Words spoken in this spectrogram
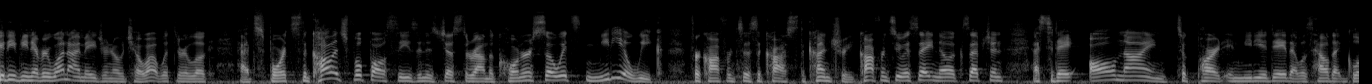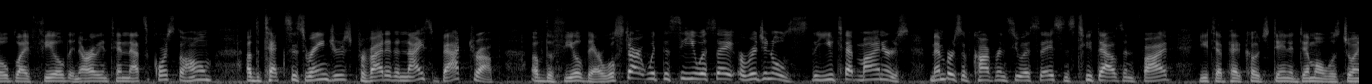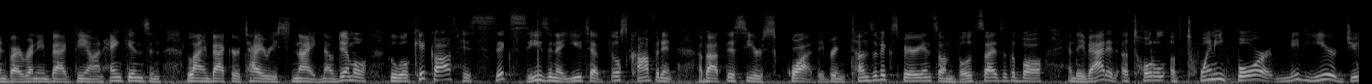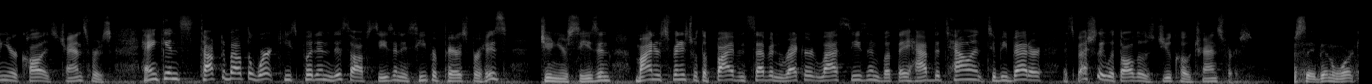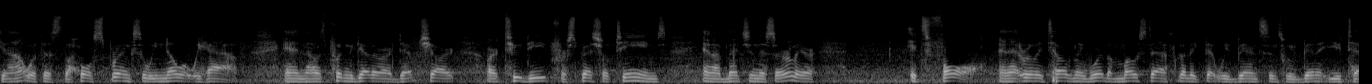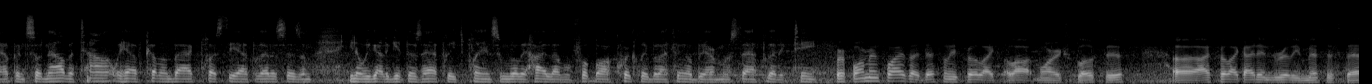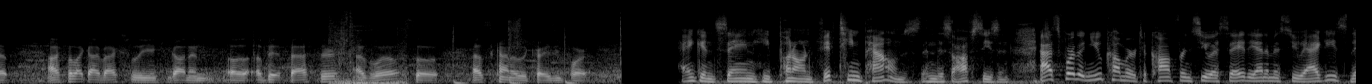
Good evening, everyone. I'm Adrian Ochoa with your look at sports. The college football season is just around the corner, so it's media week for conferences across the country. Conference USA, no exception, as today all nine took part in Media Day that was held at Globe Life Field in Arlington. That's, of course, the home of the Texas Rangers, provided a nice backdrop of the field there. We'll start with the CUSA Originals, the UTEP Miners, members of Conference USA since 2005. UTEP head coach Dana Dimel was joined by running back Deion Hankins and linebacker Tyree Now, Dimel, who will kick off his sixth season at UTEP, feels confident about this year's squad. They bring tons of experience on both sides of the ball, and they've added a total of 24 mid-year junior college transfers. Hankins talked about the work he's put in this offseason as he prepares for his junior season. Miners finished with a 5 and 7 record last season, but they have the talent to be better, especially with all those JUCO transfers. They've been working out with us the whole spring, so we know what we have. And I was putting together our depth chart, our two deep for special teams, and I've mentioned this earlier. It's full, and that really tells me we're the most athletic that we've been since we've been at UTEP. And so now the talent we have coming back, plus the athleticism, you know, we got to get those athletes playing some really high-level football quickly. But I think it'll be our most athletic team. Performance-wise, I definitely feel like a lot more explosive. Uh, I feel like I didn't really miss a step. I feel like I've actually gotten a, a bit faster as well, so that's kind of the crazy part. Hankins saying he put on 15 pounds in this offseason. As for the newcomer to Conference USA, the NMSU Aggies, they're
